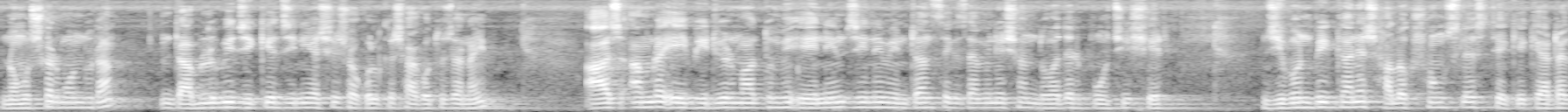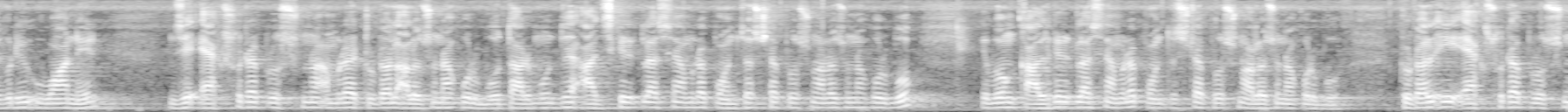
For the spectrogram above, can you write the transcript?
নমস্কার বন্ধুরা ডাব্লিউবি জিকে জিনিয়াসে সকলকে স্বাগত জানাই। আজ আমরা এই ভিডিওর মাধ্যমে এনএম জিএনএম এন্ট্রান্স এক্সামিনেশন দু হাজার পঁচিশের জীবনবিজ্ঞানের সালক সংশ্লেষ থেকে ক্যাটাগরি ওয়ানের যে একশোটা প্রশ্ন আমরা টোটাল আলোচনা করব, তার মধ্যে আজকের ক্লাসে আমরা পঞ্চাশটা প্রশ্ন আলোচনা করব এবং কালকের ক্লাসে আমরা পঞ্চাশটা প্রশ্ন আলোচনা করব। টোটাল এই একশোটা প্রশ্ন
